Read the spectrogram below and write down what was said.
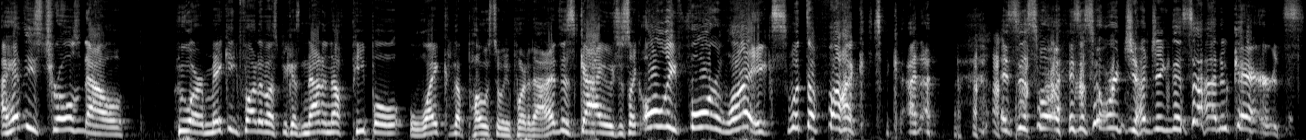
I have these trolls now who are making fun of us because not enough people like the post when we put it out. I have this guy who's just like, only four likes. What the fuck? It's like, I don't, is this what is this what we're judging this on? Who cares?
